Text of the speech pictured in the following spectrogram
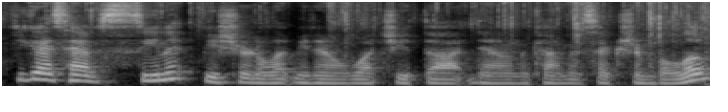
If you guys have seen it, be sure to let me know what you thought down in the comment section below.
